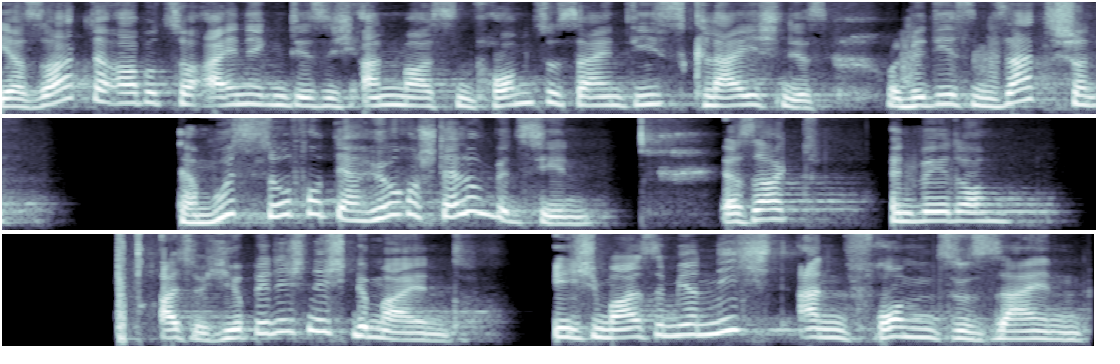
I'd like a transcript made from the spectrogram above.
er sagte aber zu einigen, die sich anmaßen, fromm zu sein, dies Gleichnis. Und mit diesem Satz schon, da muss sofort der Hörer Stellung beziehen. Er sagt entweder, also hier bin ich nicht gemeint. Ich maße mir nicht an, fromm zu sein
